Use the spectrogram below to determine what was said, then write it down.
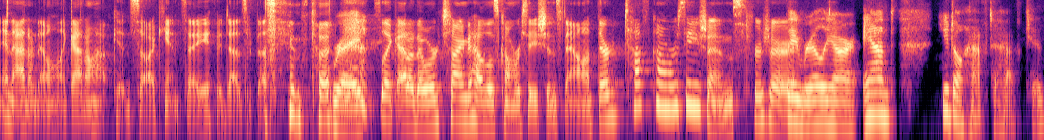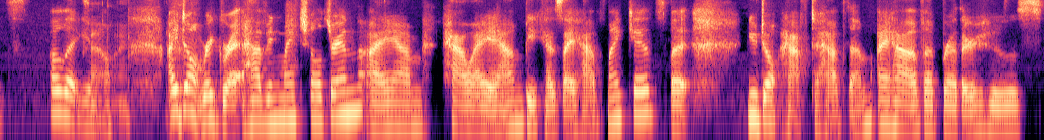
and I don't know, like I don't have kids, so I can't say if it does or doesn't. But Right. it's like I don't know. We're trying to have those conversations now. They're tough conversations for sure. They really are. And you don't have to have kids. I'll let you know. I don't regret having my children. I am how I am because I have my kids, but you don't have to have them. I have a brother who's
